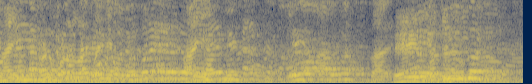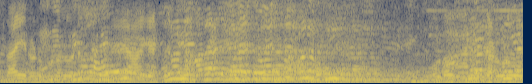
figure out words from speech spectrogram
సాయి రెండు ఫోటోలు కూడా పని చేసి సాయి సాయి రెండు ఫోటోలు కూడా ఆగే ఫోటో స్క్రీన్ షాట్ కూడా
